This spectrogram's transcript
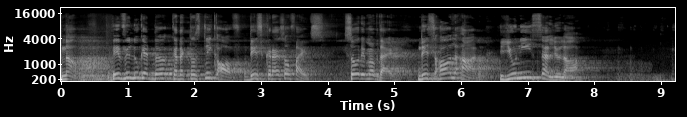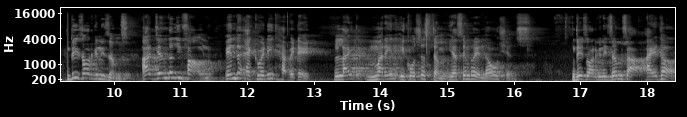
now, if we look at the characteristic of these chrysophytes, so remember that these all are unicellular. These organisms are generally found in the aquatic habitat like marine ecosystem, yes, simply in the oceans. These organisms are either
